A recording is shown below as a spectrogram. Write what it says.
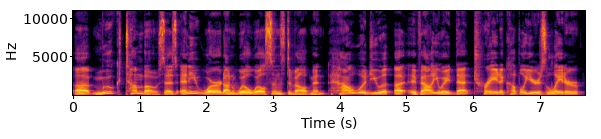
Uh, Mook Tumbo says, any word on Will Wilson's development? How would you uh, evaluate that trade a couple years later?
